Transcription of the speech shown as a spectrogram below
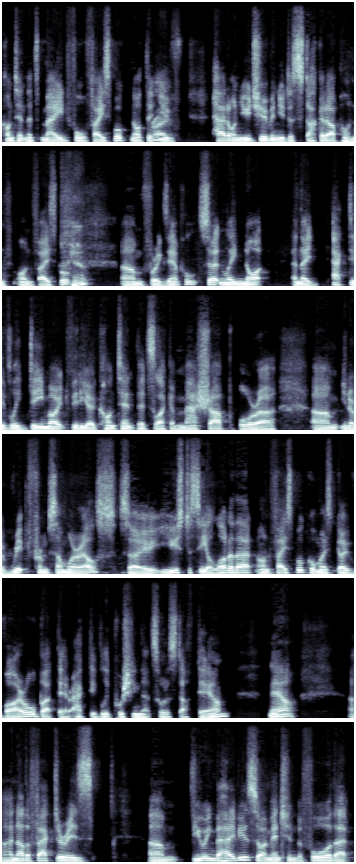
content that's made for Facebook, not that right. you've had on YouTube and you just stuck it up on, on Facebook, yeah. um, for example. Certainly not, and they actively demote video content that's like a mashup or a um, you know ripped from somewhere else. So you used to see a lot of that on facebook almost go viral but they're actively pushing that sort of stuff down now. Uh, another factor is um, viewing behaviors. So i mentioned before that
